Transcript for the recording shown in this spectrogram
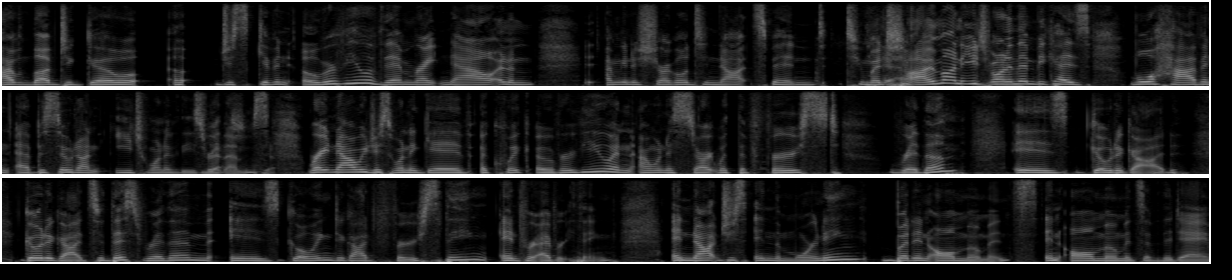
I would love to go just give an overview of them right now and i'm going to struggle to not spend too much yeah. time on each yeah. one of them because we'll have an episode on each one of these yes. rhythms yeah. right now we just want to give a quick overview and i want to start with the first rhythm is go to god go to god so this rhythm is going to god first thing and for everything and not just in the morning but in all moments in all moments of the day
